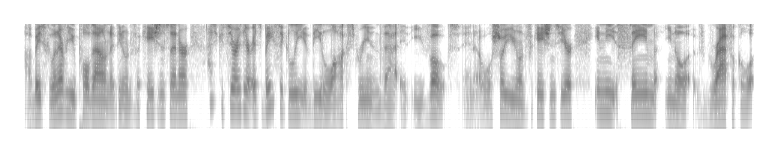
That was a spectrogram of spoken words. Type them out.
uh, basically, whenever you pull down at the notification center, as you can see right there, it's basically the lock screen that it evokes, and it will show you notifications here in the same, you know, graphical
